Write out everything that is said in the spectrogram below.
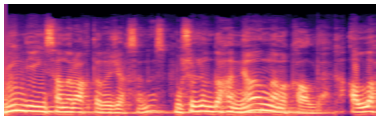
din diye insanlara aktaracaksanız bu sözün daha ne anlamı kaldı? Allah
